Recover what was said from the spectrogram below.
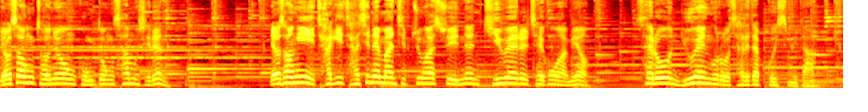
여성 전용 공동 사무실은 여성이 자기 자신에만 집중할 수 있는 기회를 제공하며 새로운 유행으로 자리 잡고 있습니다.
